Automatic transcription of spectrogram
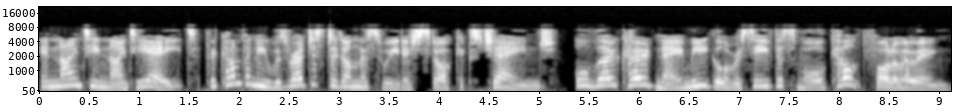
In 1998, the company was registered on the Swedish Stock Exchange. Although codename Eagle received a small cult following,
